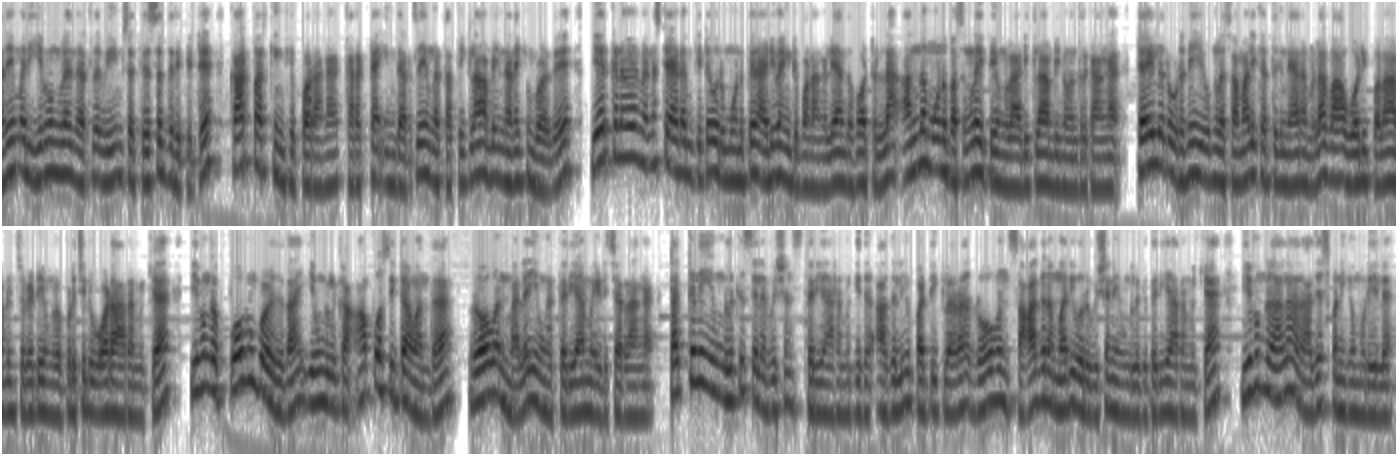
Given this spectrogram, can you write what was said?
அதே மாதிரி இவங்களும் இந்த இடத்துல வீம்ஸை திசை திருப்பிட்டு கார் பார்க்கிங்க்கு போகிறாங்க கரெக்டாக இந்த இடத்துல இவங்க தப்பிக்கலாம் அப்படின்னு நினைக்கும்போது ஏற்கனவே வெனஸ்டே ஆடம் கிட்ட ஒரு மூணு பேர் அடி வாங்கிட்டு போனாங்க இல்லையா அந்த ஹோட்டல்ல அந்த மூணு பசங்களும் இப்போ இவங்களை அடிக்கலாம் அப்படின்னு வந்திருக்காங்க. டெய்லர் உடனே இவங்களை சமாளிக்கிறதுக்கு நேரம் இல்லை வா ஓடி போகலாம் அப்படின்னு சொல்லிட்டு இவங்களை பிடிச்சிட்டு ஓட ஆரம்பிக்க இவங்க போகும்பொழுது தான் இவங்களுக்கு ஆப்போசிட்டா வந்த ரோவன் மேல இவங்க தெரியாம இடிச்சிடுறாங்க. டக்குன்னு இவங்களுக்கு சில விஷன்ஸ் தெரிய ஆரம்பிக்குது. அதுலயும் பர்டிகுலரா ரோவன் சாகுற மாதிரி ஒரு விஷயம் இவங்களுக்கு தெரிய ஆரம்பிக்க இவங்களால அதை அட்ஜஸ்ட் பண்ணிக்க முடியல.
